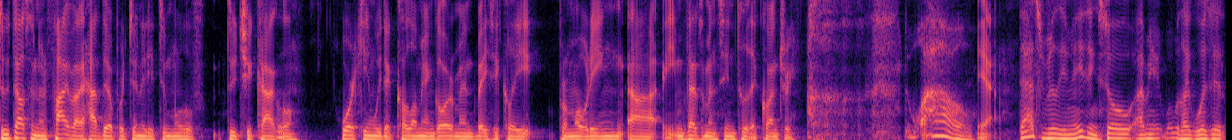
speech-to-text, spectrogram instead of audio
2005, I had the opportunity to move to Chicago, working with the Colombian government, basically promoting uh, investments into the country. wow. Yeah. That's really amazing. So, I mean, like, was it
